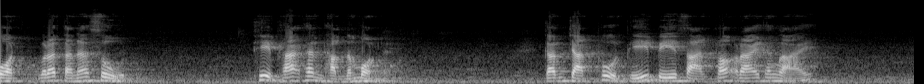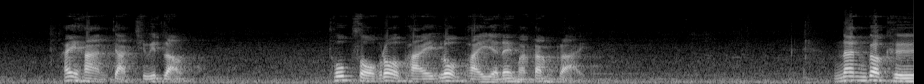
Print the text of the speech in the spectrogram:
บทรัตนสูตร ที่พระท่านทำน้ำมนต์กำจัดพูดผีปีศาจเพราะร้ายทั้งหลาย ให้ห่างจากชีวิตเรา ทุกโศกโรคภัยโรคภัยอย่าได้มากำกลาย นั่นก็คือ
